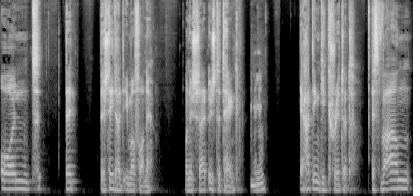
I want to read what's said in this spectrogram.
Und der, der steht halt immer vorne. Und ist, ist der Tank. mhm. Er hat ihn gecrittet. Es waren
